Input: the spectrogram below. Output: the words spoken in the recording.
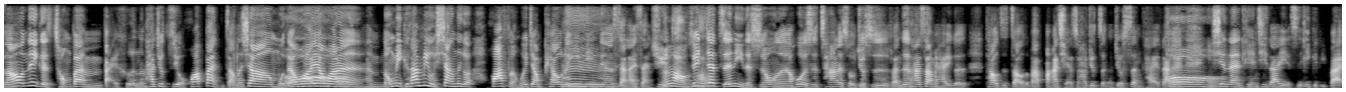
然后那个重瓣百合呢，它就只有花瓣，长得像牡丹花一样，花瓣很浓密，可它没有像那个花粉会这样飘的一地这样散来散去。很好，所以你在整理的时候呢，或者是擦的时候，就是反正它上面还有一个套子罩着，把它拔。起来之后，它就整个就盛开。大概你现在的天气，大概也是一个礼拜。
